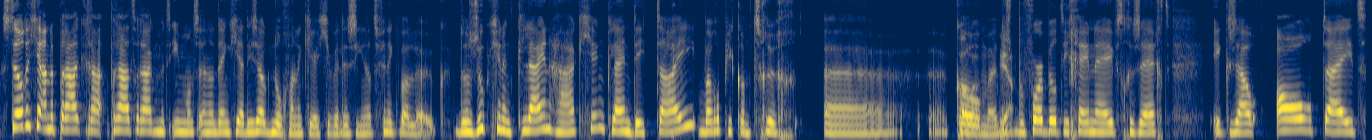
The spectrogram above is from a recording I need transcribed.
stel dat je aan de praat, ra- raakt met iemand en dan denk je, ja, die zou ik nog wel een keertje willen zien. Dat vind ik wel leuk. Dan zoek je een klein haakje, een klein detail waarop je kan terug eh, eh, dus bijvoorbeeld diegene heeft gezegd, ik zou altijd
